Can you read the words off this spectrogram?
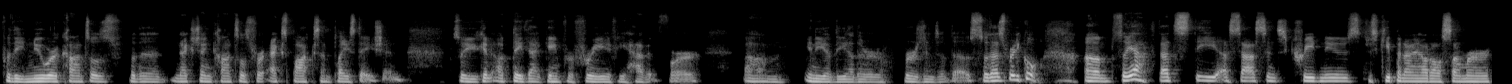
for the newer consoles, for the next gen consoles for Xbox and PlayStation. So you can update that game for free if you have it for um, any of the other versions of those. So that's pretty cool. Um, so yeah, that's the Assassin's Creed news. Just keep an eye out all summer.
